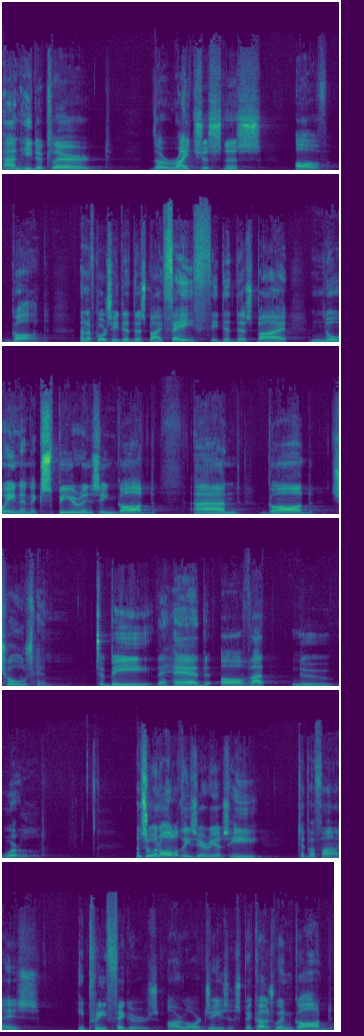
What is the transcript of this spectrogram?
and he declared the righteousness of God. And of course, he did this by faith, he did this by knowing and experiencing God, and God chose him to be the head of that new world. And so, in all of these areas, he typifies, he prefigures our Lord Jesus. Because when God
